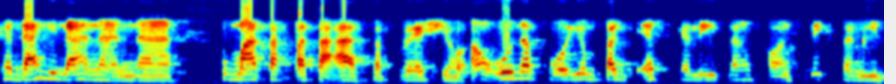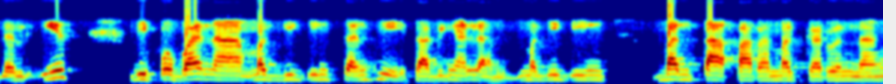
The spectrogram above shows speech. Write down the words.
kadahilanan na pumatak pataas sa presyo. Ang una po, yung pag-escalate ng conflict sa Middle East, di po ba na magiging sanhi, sabi nga lang, magiging banta para magkaroon ng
